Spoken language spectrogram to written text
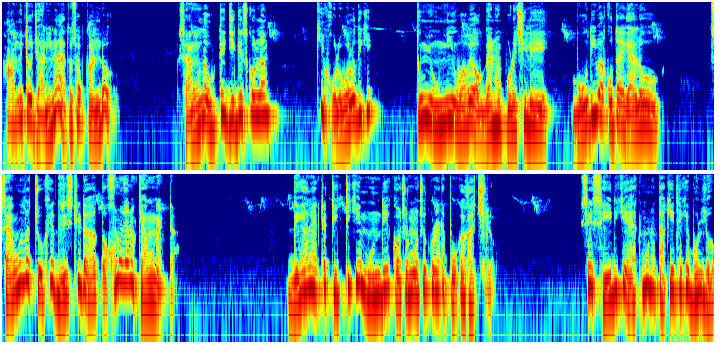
আমি তো জানি না এত সব কাণ্ড। শ্যামলদা উঠতেই জিজ্ঞেস করলাম, কি হলো বলো দেখি? তুমি অমনি ওভাবে অজ্ঞান হয়ে পড়েছিলে, বৌদি বা কোথায় গেল? শ্যামলদার চোখের দৃষ্টিটা তখনও যেন কেমন একটা। দেয়ালে একটা টিকটিকি মন দিয়ে কচর মচর করে একটা পোকা খাচ্ছিল। সে সেই দিকে এক মনে তাকিয়ে থেকে বলল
